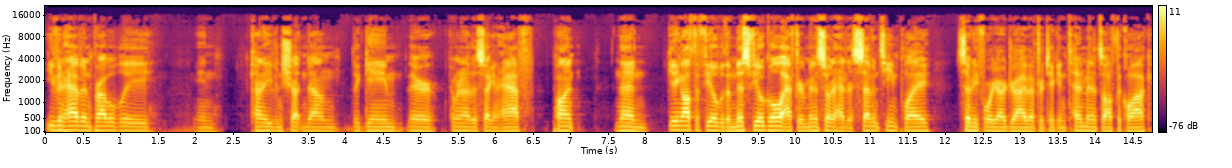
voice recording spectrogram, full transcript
even having probably, I mean, kind of even shutting down the game there coming out of the second half, punt, and then getting off the field with a missed field goal after Minnesota had a 17 play, 74 yard drive after taking 10 minutes off the clock.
